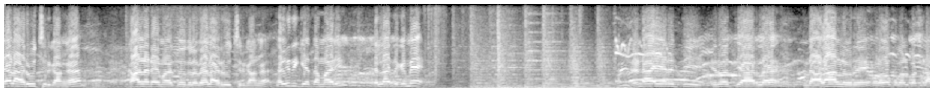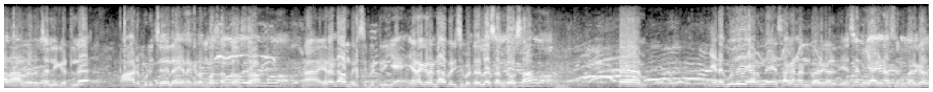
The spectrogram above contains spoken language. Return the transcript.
வேலை அறிவிச்சிருக்காங்க. கால்நடை மருத்துவத்தில் வேலை அறிவிச்சிருக்காங்க. தகுதிக்கு ஏற்ற மாதிரி எல்லாத்துக்குமே ரெண்டாயிரத்தி இருபத்தி ஆறில் இந்த அலானூர் உலக புகழ்பெற்ற அலானூர் ஜல்லிக்கட்டில் மாடு பிடிச்சதில் எனக்கு ரொம்ப சந்தோஷம். நான் இரண்டாம் பரிசு பெற்றீங்க. எனக்கு ரெண்டாம் பரிசு பெற்றதில் சந்தோஷம். எனக்கு உதவியாக இருந்த என் சக நண்பர்கள் எஸ்எம்கே ஐநாஸ் நண்பர்கள்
